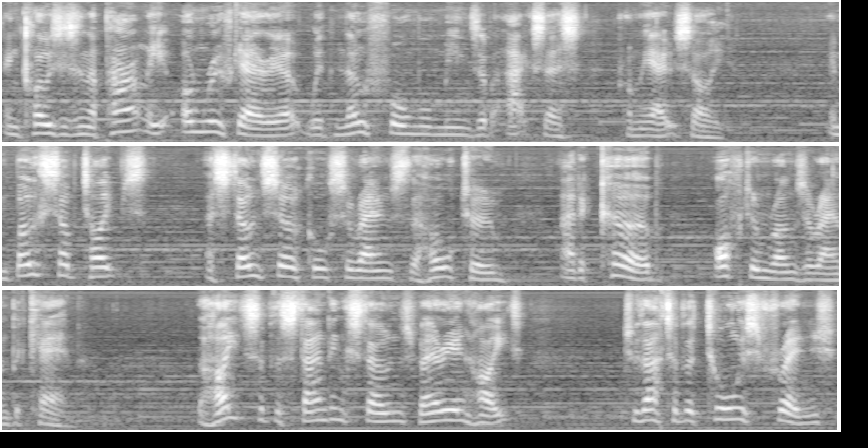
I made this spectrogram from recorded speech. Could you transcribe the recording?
encloses an apparently unroofed area with no formal means of access from the outside. In both subtypes, a stone circle surrounds the whole tomb and a curb often runs around the cairn. The heights of the standing stones vary in height to that of the tallest fringe,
